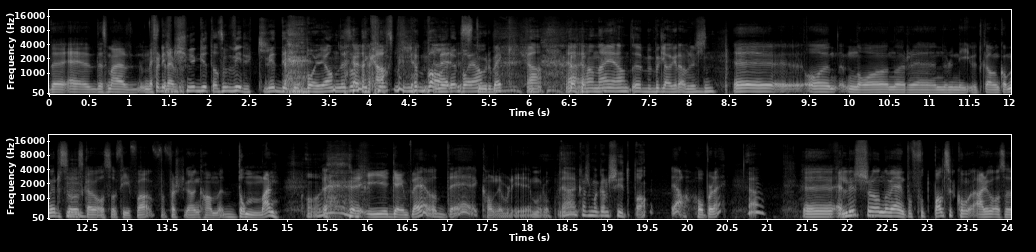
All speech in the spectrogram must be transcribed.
det, eh, det som er mest For de gutta som virkelig digger Bojan, liksom. De kan Ja. spille bare Eller Bojan. Storbekk. Ja, ja, ja, nei, ja, beklager avbrytelsen. Eh, og nå når eh, 09-utgaven kommer, Mm. så skal jo også Fifa for første gang ha med dommeren Å, i gameplay, og det kan jo bli moro. ja, kanskje man kan skyte på han. Ja, håper det. Ja. Eh, ellers, så når vi er inne på fotball, så er det jo også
